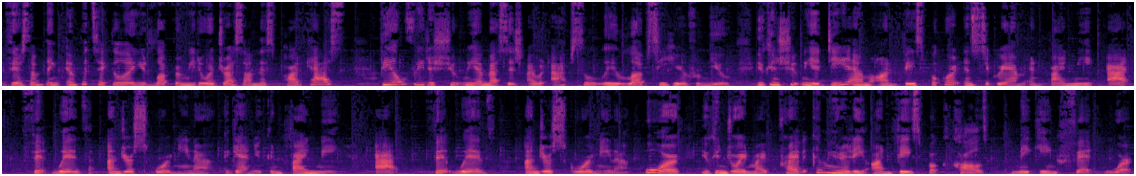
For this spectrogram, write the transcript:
if there's something in particular you'd love for me to address on this podcast, feel free to shoot me a message. I would absolutely love to hear from you. You can shoot me a DM on Facebook or Instagram and find me at fitwith underscore Nina. Again, you can find me at fitwith underscore Nina. Or you can join my private community on Facebook called Making Fit Work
